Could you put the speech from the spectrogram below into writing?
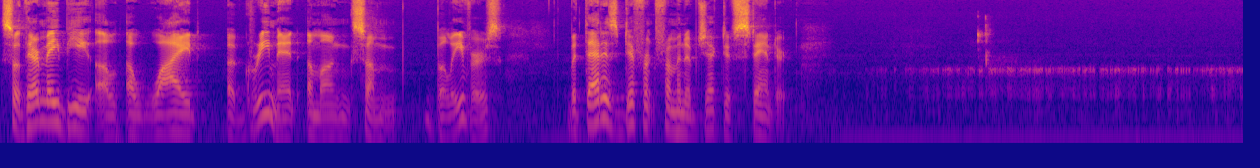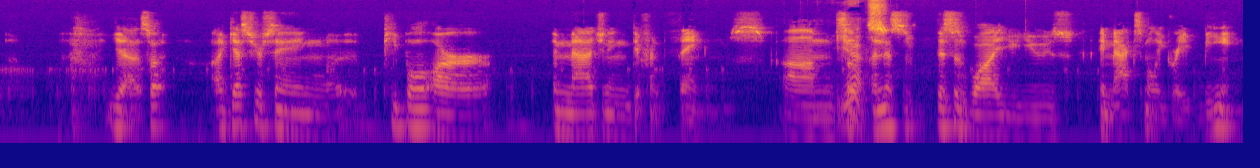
So there may be a, a wide agreement among some believers, but that is different from an objective standard. Yeah, so I guess you're saying uh, people are imagining different things. Um, so, Yes. and this is this is why you use a maximally great being.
